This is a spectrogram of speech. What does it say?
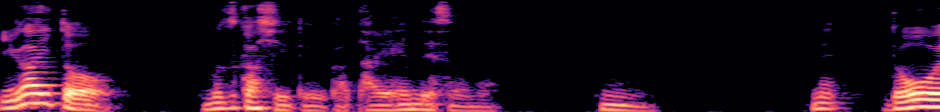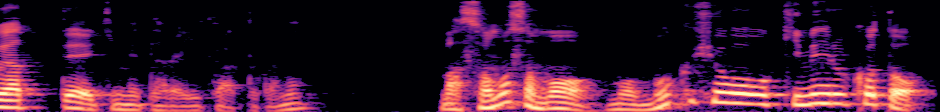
意外と難しいというか大変ですよね。うん。ね、どうやって決めたらいいかとかね。まあそもそももう目標を決めること、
